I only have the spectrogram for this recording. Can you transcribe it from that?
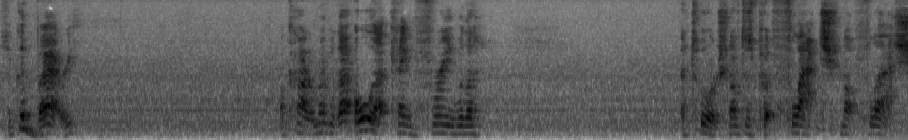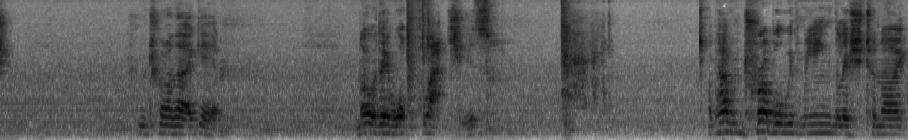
It's a good battery. I can't remember that. Oh, that came free with a a torch. And I've just put flash, not flash. Should we try that again? No idea what flash is. I'm having trouble with my English tonight.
